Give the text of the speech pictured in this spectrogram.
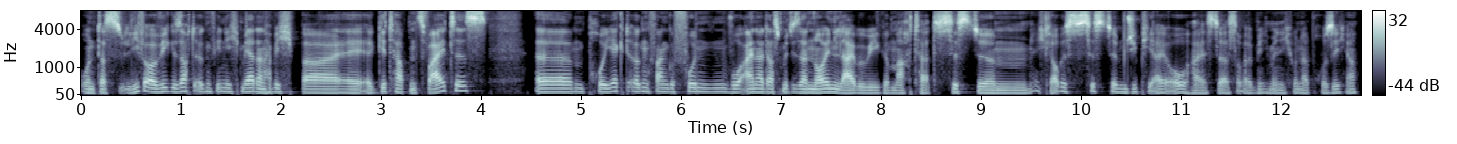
Und das lief aber wie gesagt irgendwie nicht mehr. Dann habe ich bei GitHub ein zweites ähm, Projekt irgendwann gefunden, wo einer das mit dieser neuen Library gemacht hat. System, ich glaube, es ist System GPIO heißt das, aber bin ich mir nicht 100 pro sicher.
